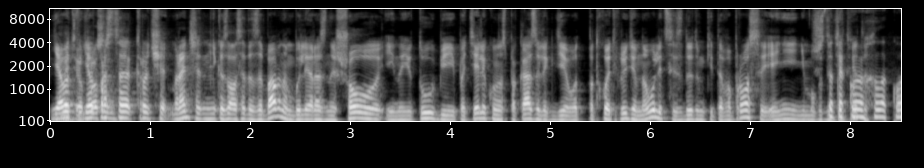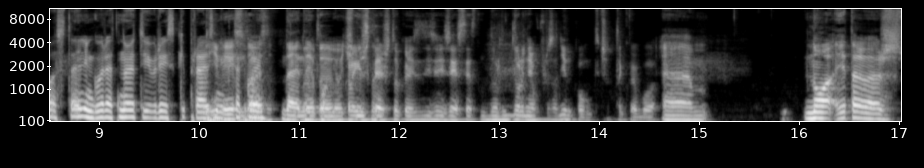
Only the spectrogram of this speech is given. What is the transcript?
Я вот, я просто, короче, раньше мне казалось это забавным, были разные шоу и на Ютубе, и по телеку нас показывали, где вот подходят к людям на улице и задают им какие-то вопросы, и они не могут Что такое ответов. Холокост? Они говорят, ну это еврейский праздник Еврейский такой. праздник. Да, это Ну, я помню очень штука, здесь, естественно, Дур- Дурнев плюс один, по-моему, что-то такое было. Эм, Но это, ж,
